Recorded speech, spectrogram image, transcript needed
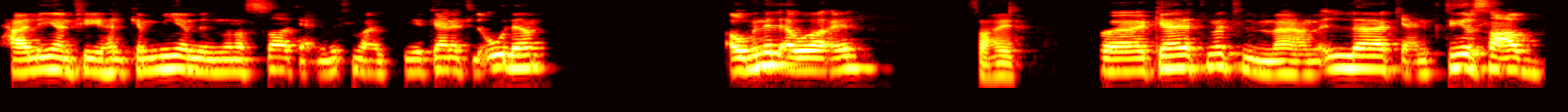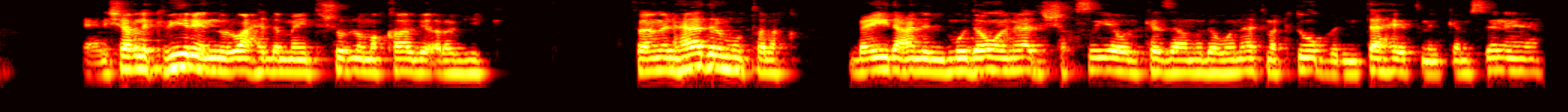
حاليا في هالكمية من المنصات يعني مثل ما قلت هي كانت الأولى أو من الأوائل. صحيح. فكانت مثل ما عم أقول لك يعني كثير صعب يعني شغلة كبيرة إنه الواحد لما ينتشر له مقال باراجيك فمن هذا المنطلق بعيد عن المدونات الشخصية والكذا مدونات مكتوب انتهت من كم سنة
